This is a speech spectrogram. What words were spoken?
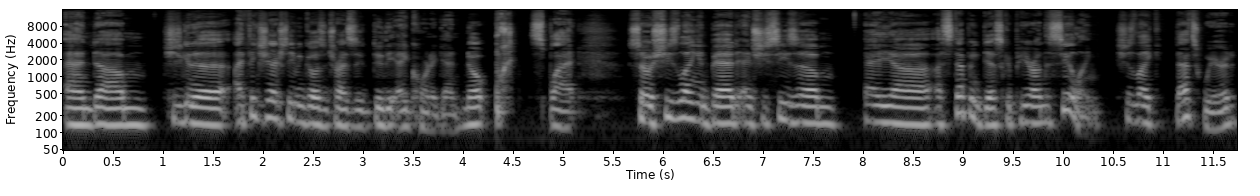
And um, she's to, I think she actually even goes and tries to do the acorn again. Nope splat. So she's laying in bed and she sees um, a, uh, a stepping disc appear on the ceiling. She's like, that's weird.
